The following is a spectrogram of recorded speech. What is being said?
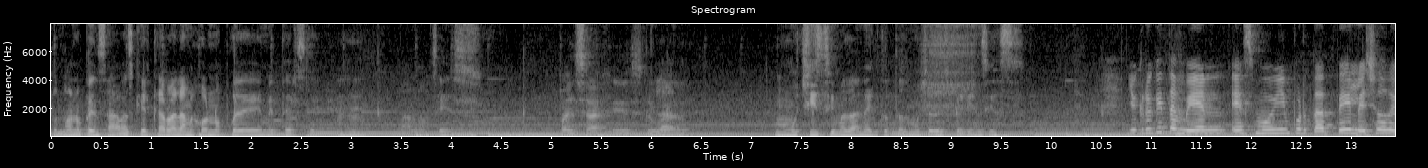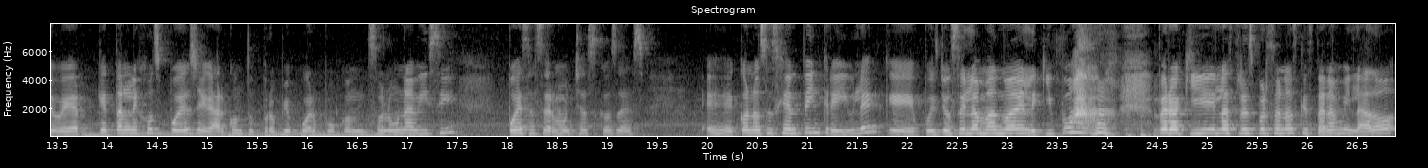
pues no, no pensabas que el carro a lo mejor no puede meterse. Vamos, sí, es Paisajes, Claro. lugares. muchísimas anécdotas, muchas experiencias. Yo creo que también es muy importante el hecho de ver qué tan lejos puedes llegar con tu propio cuerpo. Con solo una bici puedes hacer muchas cosas. Eh, conoces gente increíble, que pues yo soy la más nueva del equipo, pero aquí las tres personas que están a mi lado,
